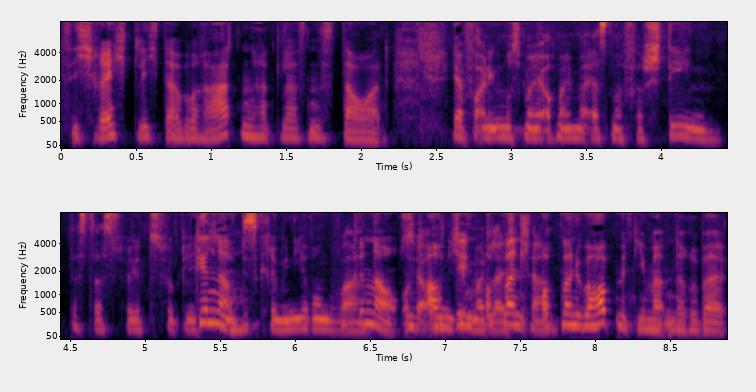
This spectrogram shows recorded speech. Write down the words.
sich rechtlich da beraten hat lassen, das dauert. Ja, vor allem muss man ja auch manchmal erstmal verstehen, dass das jetzt wirklich genau. eine Diskriminierung war. Genau, und ja auch, auch den, ob, man, ob man überhaupt mit jemandem darüber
